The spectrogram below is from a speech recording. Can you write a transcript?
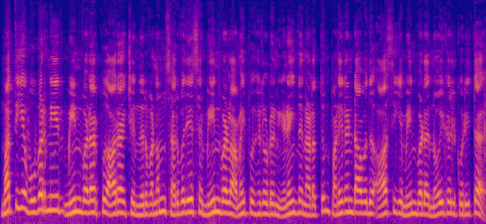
மத்திய உவர்நீர் மீன் வளர்ப்பு ஆராய்ச்சி நிறுவனம் சர்வதேச மீன்வள அமைப்புகளுடன் இணைந்து நடத்தும் பனிரெண்டாவது ஆசிய மீன்வள நோய்கள் குறித்த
